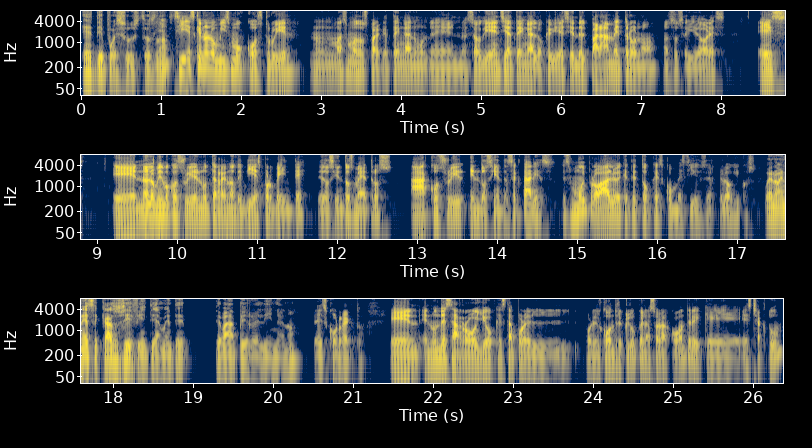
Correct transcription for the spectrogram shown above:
ese tipo de sustos, ¿no? Sí, es que no es lo mismo construir, más o menos para que tengan, eh, nuestra audiencia tenga lo que viene siendo el parámetro, ¿no? Nuestros seguidores. Es, eh, no es lo mismo construir en un terreno de 10 por 20, de 200 metros, a construir en 200 hectáreas. Es muy probable que te toques con vestigios arqueológicos. Bueno, en ese caso sí, definitivamente te van a pedir el INA, ¿no? Es correcto en, un desarrollo que está por el, por el Country Club, en la zona country, que es Chactum.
